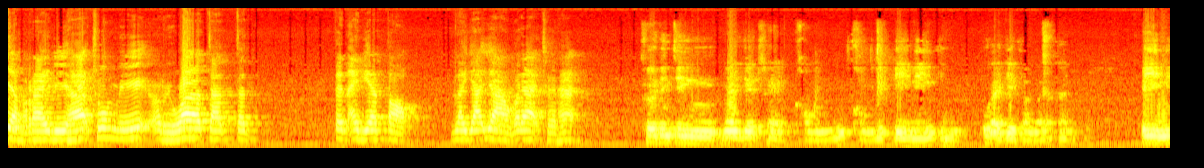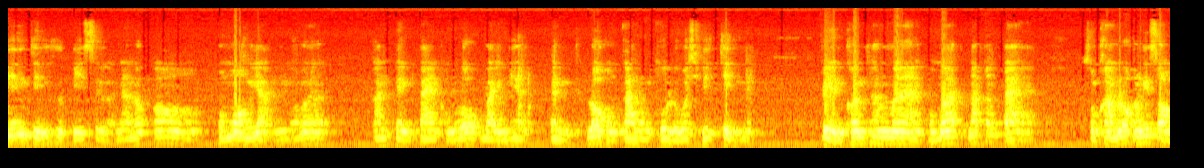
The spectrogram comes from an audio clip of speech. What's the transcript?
อย่างไรดีฮะ ช่วงนี้หรือว่าจะจะเป็นไอเดียตอบระยะยาวก็ได้เชิญฮะ คือจริงๆในเดย์เทรดของของในปีนี้จริงๆพูดไอเดียก่อนเลยแล้วกัน ปีนี้จริงๆก็คือปีเสือนะ แล้วก็ผมมองอย่างหนึงว่า การเปลี่ยนแปลงของโลกใบเนี้ยเป็นโลกของการลงทุนหรือว่าชีวิตจริงเนี่ยเปลี่ยนค่อนข้างมาก ผมว่านับตั้งแต่สงครามโลกครั้งที่สอง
